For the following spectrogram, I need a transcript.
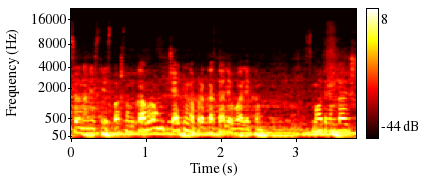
все нанесли сплошным ковром. Тщательно прокатали валиком. Смотрим дальше.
